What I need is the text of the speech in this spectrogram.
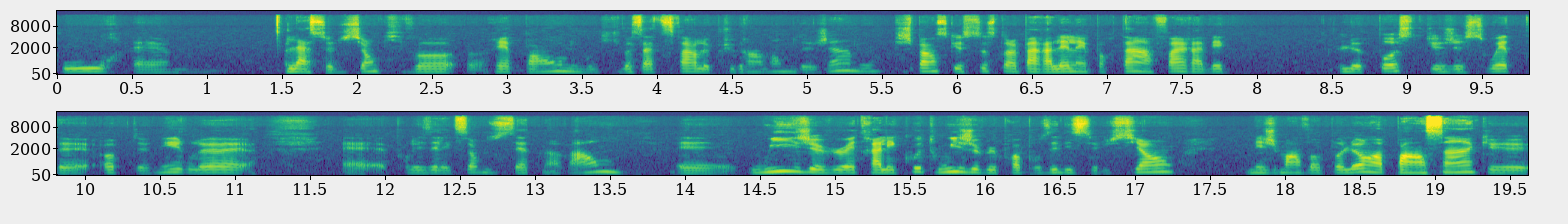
pour euh, la solution qui va répondre ou qui va satisfaire le plus grand nombre de gens. Puis je pense que ça, c'est un parallèle important à faire avec le poste que je souhaite euh, obtenir là, pour les élections du 7 novembre. Oui, je veux être à l'écoute. Oui, je veux proposer des solutions mais je m'en vais pas là en pensant que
